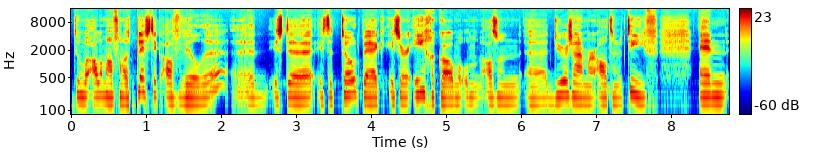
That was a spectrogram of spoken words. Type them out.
toen we allemaal van het plastic af wilden, uh, is, de, is de tote bag is er ingekomen om als een uh, duurzamer alternatief. En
